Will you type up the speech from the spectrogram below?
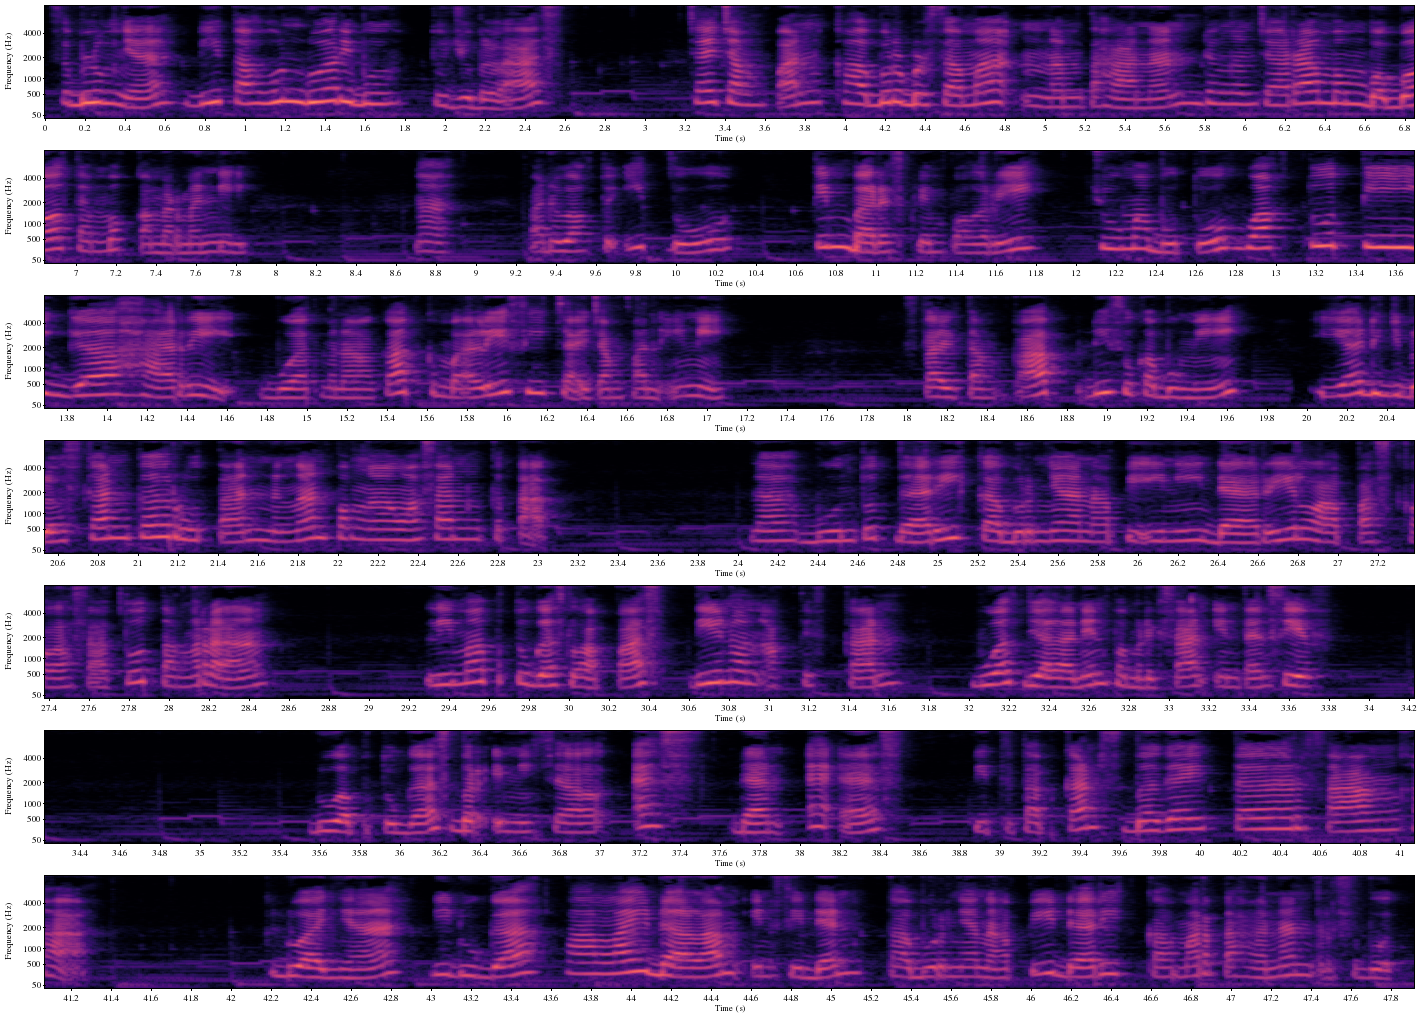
Sebelumnya, di tahun 2017, Chai Changpan kabur bersama enam tahanan dengan cara membobol tembok kamar mandi. Nah, pada waktu itu, tim Baris Krim Polri cuma butuh waktu tiga hari buat menangkap kembali si Chai Changpan ini. Setelah ditangkap di Sukabumi, ia dijebloskan ke rutan dengan pengawasan ketat. Nah, buntut dari kaburnya napi ini dari lapas kelas 1 Tangerang, lima petugas lapas dinonaktifkan buat jalanin pemeriksaan intensif. Dua petugas berinisial S dan ES ditetapkan sebagai tersangka. Keduanya diduga lalai dalam insiden kaburnya napi dari kamar tahanan tersebut.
